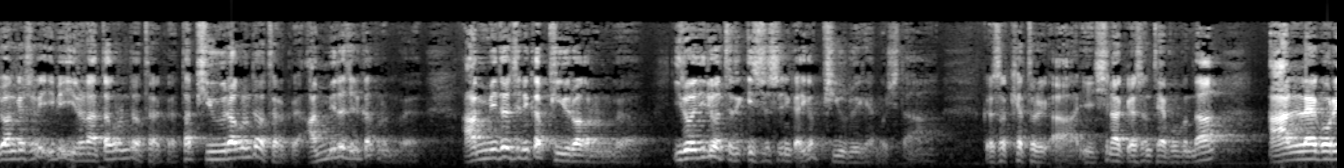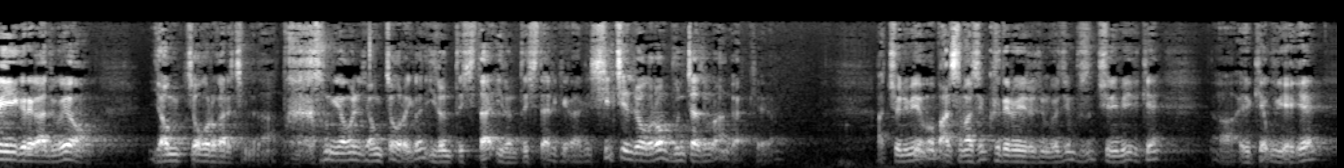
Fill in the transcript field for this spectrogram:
요한계시록이 입이 일어났다고 그러는데 어떡할 거예요? 다 비유라고 그러는데 어떡할 거예요? 안 믿어지니까 그러는 거예요. 안 믿어지니까 비유라고 그러는 거예요. 이런 일이 어떻게 있었으니까 이건 비유로 얘기한 것이다. 그래서 캐톨릭, 아, 이 신학교에서는 대부분 다 알레고리 그래가지고요. 영적으로 가르칩니다. 다 성경을 영적으로 이건 이런 뜻이다, 이런 뜻이다 이렇게 가르쳐. 실질적으로 문자적으로 안 가르쳐요. 아, 주님이 뭐 말씀하신 그대로 이루어진 거지 무슨 주님이 이렇게 아, 이렇게 우리에게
